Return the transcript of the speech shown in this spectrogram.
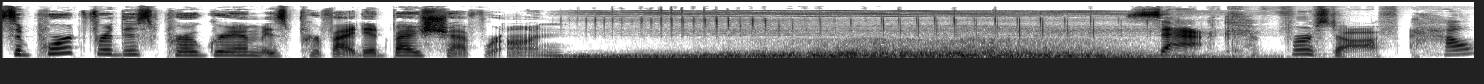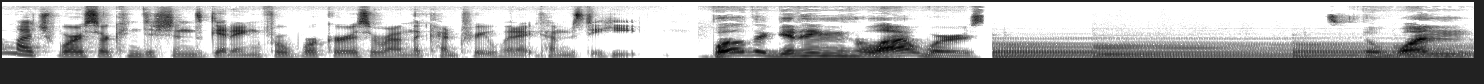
Support for this program is provided by Chevron. Zack, first off, how much worse are conditions getting for workers around the country when it comes to heat? Well, they're getting a lot worse. The one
